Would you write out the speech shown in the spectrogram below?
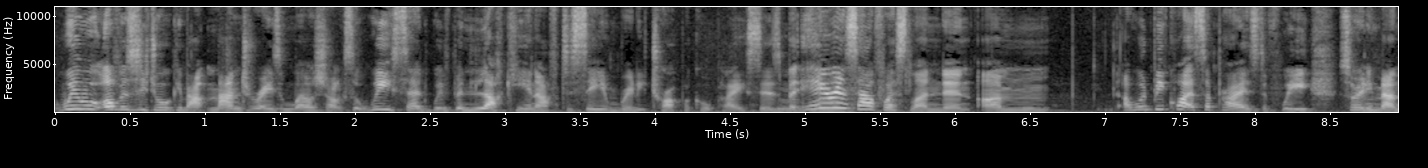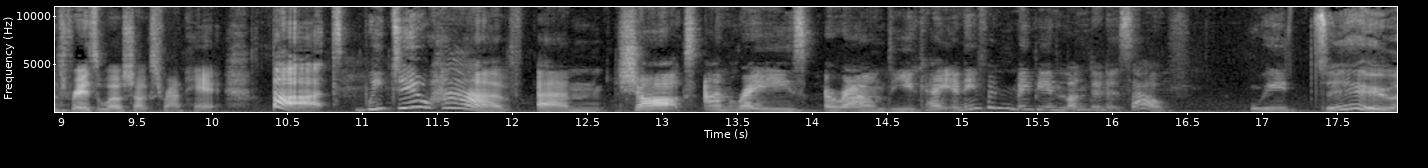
We were obviously talking about manta rays and whale sharks that we said we've been lucky enough to see in really tropical places. But here in southwest London, um, I would be quite surprised if we saw any manta rays or whale sharks around here. But we do have um, sharks and rays around the UK and even maybe in London itself. We do.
